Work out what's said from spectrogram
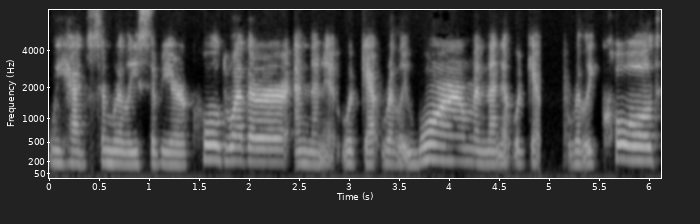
We had some really severe cold weather, and then it would get really warm, and then it would get really cold.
